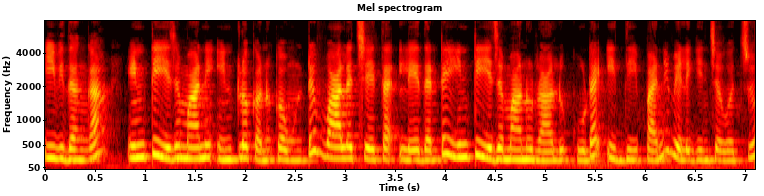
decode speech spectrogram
ఈ విధంగా ఇంటి యజమాని ఇంట్లో కనుక ఉంటే వాళ్ళ చేత లేదంటే ఇంటి యజమానురాలు కూడా ఈ దీపాన్ని వెలిగించవచ్చు.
